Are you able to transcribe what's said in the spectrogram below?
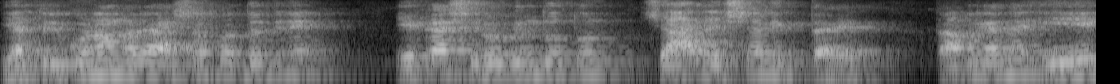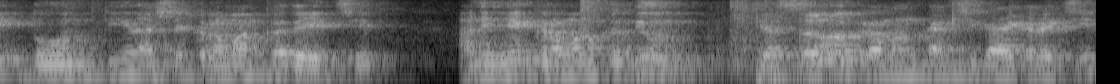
या त्रिकोणामध्ये अशा पद्धतीने एका शिरोबिंदूतून चार रेषा निघत आहेत तर आपण यांना एक दोन तीन असे क्रमांक द्यायचे. आणि हे क्रमांक देऊन या सर्व क्रमांकांची काय करायची?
